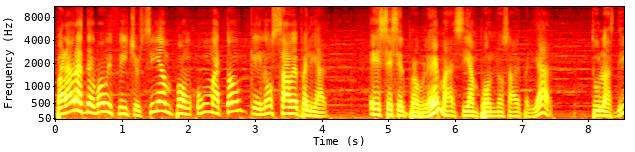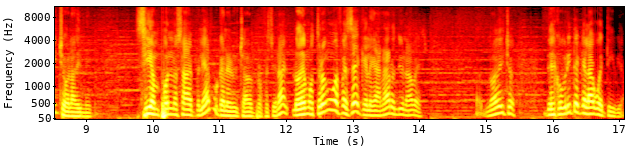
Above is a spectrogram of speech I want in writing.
Palabras de Bobby Fischer. Cian Pong, un matón que no sabe pelear. Ese es el problema. Cian Pong no sabe pelear. Tú lo has dicho, Vladimir. Cian Pong no sabe pelear porque él es luchador profesional. Lo demostró en UFC que le ganaron de una vez. No ha dicho, descubriste que el agua es tibia.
